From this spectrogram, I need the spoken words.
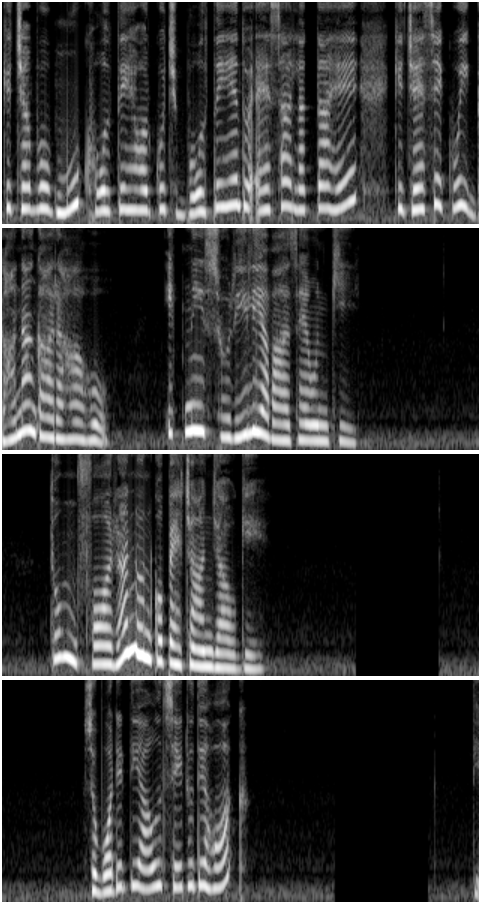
کہ جب وہ منہ کھولتے ہیں اور کچھ بولتے ہیں تو ایسا لگتا ہے کہ جیسے کوئی گانا گا رہا ہو۔ اتنی سریلی آواز ہے ان کی۔ تم فوراً ان کو پہچان جاؤ گے۔ سو واٹ ڈیڈ دی آؤل سے to the hawk the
